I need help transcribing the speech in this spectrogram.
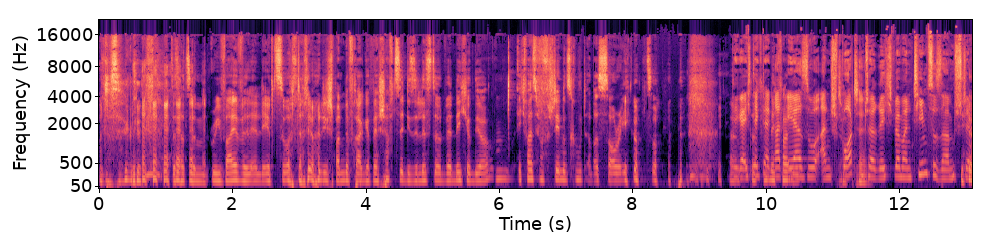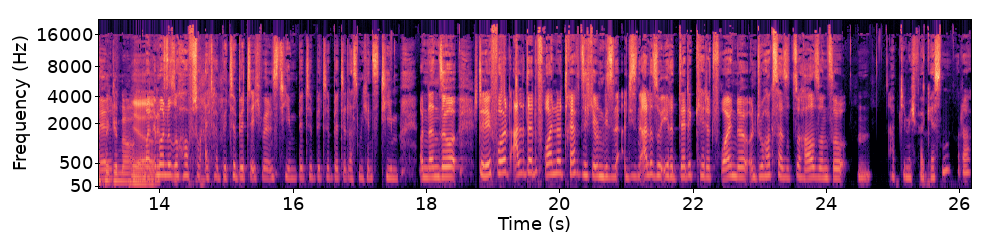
Und das, das hat so ein Revival erlebt. So und dann immer die spannende Frage, wer schafft in diese Liste und wer nicht? Und ja, hm, ich weiß, wir verstehen uns gut, aber sorry und so. Digga, ich denke da gerade eher so an Sportunterricht, wenn man ein Team zusammenstellt. Ja, genau. Ja. Und man immer nur so hofft, so, Alter, bitte, bitte, ich will ins Team, bitte, bitte, bitte, lass mich ins Team. Und dann so, stell dir vor, alle deine Freunde treffen sich und wir sind, die sind alle so ihre dedicated Freunde und du hockst da so zu Hause und so, hm, habt ihr mich vergessen oder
